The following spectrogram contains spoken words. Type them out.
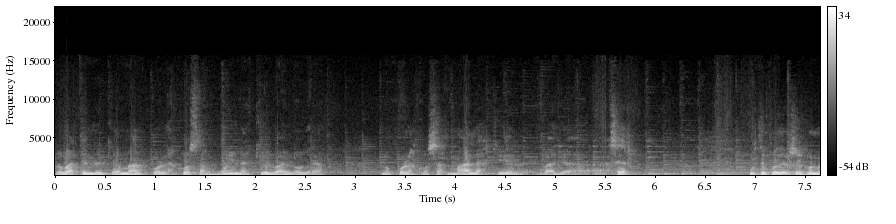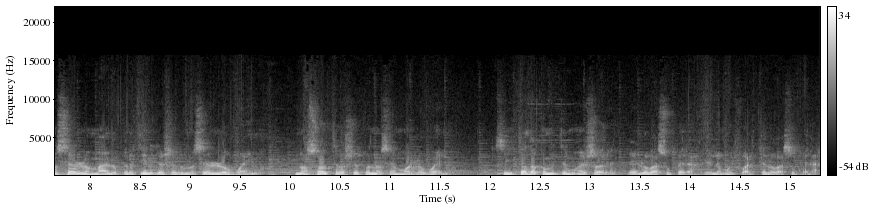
Lo va a tener que amar por las cosas buenas que él va a lograr no por las cosas malas que él vaya a hacer. Usted puede reconocer lo malo, pero tiene que reconocer lo bueno. Nosotros reconocemos lo bueno. Si todos cometemos errores, él lo va a superar, él es muy fuerte, lo va a superar.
